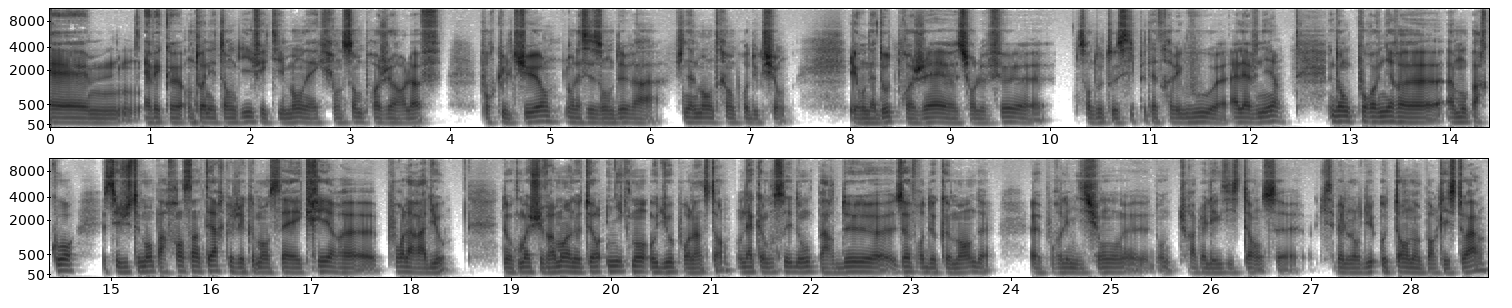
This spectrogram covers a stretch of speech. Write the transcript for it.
Euh, avec euh, Antoine et Tanguy, effectivement, on a écrit ensemble Projet Orloff pour Culture, dont la saison 2 va finalement entrer en production. Et on a d'autres projets euh, sur le feu, sans doute aussi peut-être avec vous à l'avenir. Donc pour revenir à mon parcours, c'est justement par France Inter que j'ai commencé à écrire pour la radio. Donc moi je suis vraiment un auteur uniquement audio pour l'instant. On a commencé donc par deux œuvres de commande pour l'émission dont tu rappelais l'existence, qui s'appelle aujourd'hui Autant n'emporte l'histoire,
